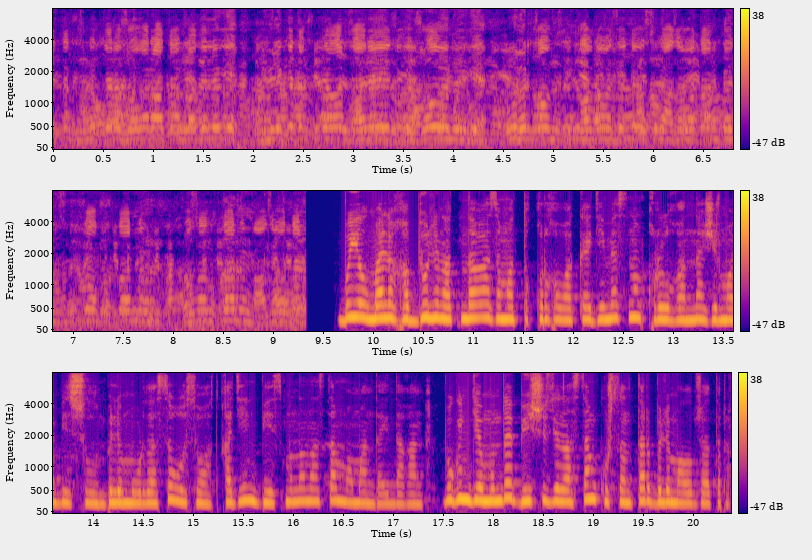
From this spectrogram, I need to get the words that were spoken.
қызметтің қызметкері жоғары атақ қадірлеуге мемлекеттік құпияларды жария етуге жол бермеуге өрт қауіпсіздігін қамтамасыз ету ісінде азаматтардың конституциялық құқықтарының бостандықтарының азаматтар биыл мәлік ғабдуллин атындағы азаматтық қорғау академиясының құрылғанына 25 жыл білім ордасы осы уақытқа дейін 5 мыңнан астам маман дайындаған. Бүгінде мұнда 500-ден астам курсанттар білім алып жатыр.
